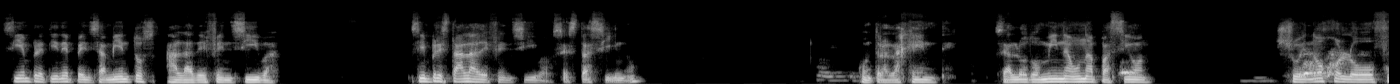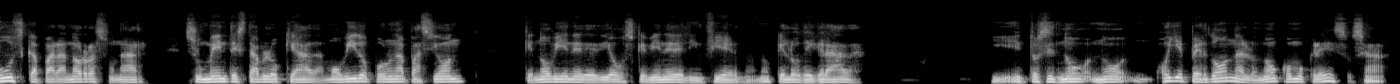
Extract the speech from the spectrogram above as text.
siempre tiene pensamientos a la defensiva. Siempre está a la defensiva, o sea, está así, ¿no? Contra la gente. O sea, lo domina una pasión. su enojo lo ofusca para no razonar, su mente está bloqueada, movido por una pasión que no viene de Dios, que viene del infierno, ¿no? Que lo degrada. Y entonces no, no, oye, perdónalo, ¿no? ¿Cómo crees? O sea,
